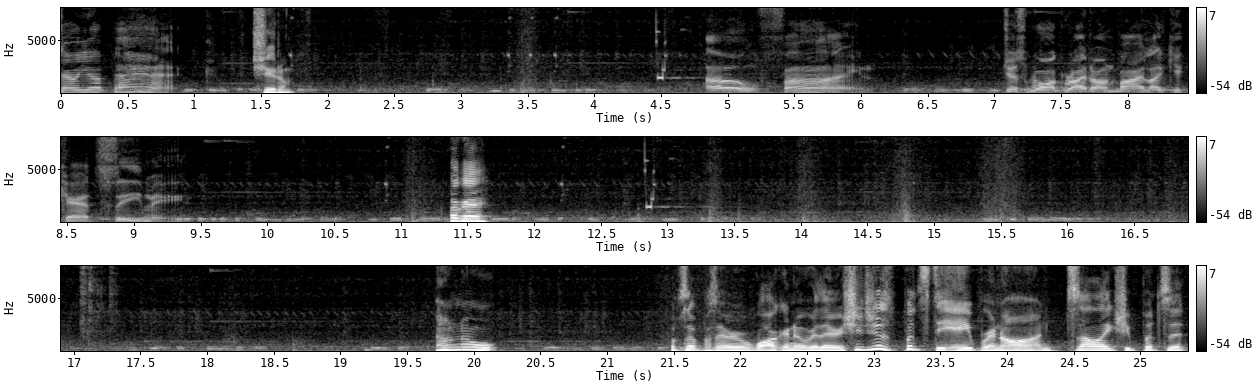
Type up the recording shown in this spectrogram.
So you're back. Shoot him. Oh, fine. Just walk right on by like you can't see me. Okay. I don't know what's up with her walking over there. She just puts the apron on. It's not like she puts it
